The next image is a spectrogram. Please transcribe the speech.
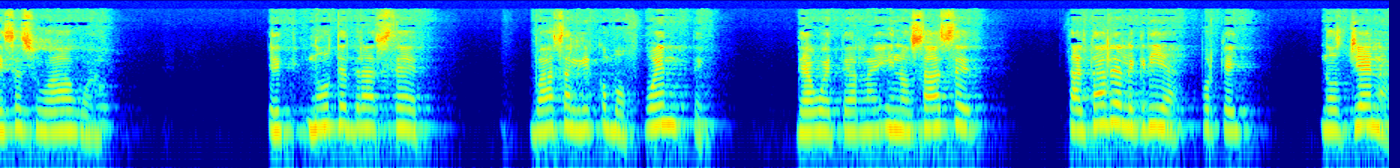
Esa es su agua. No tendrá sed va a salir como fuente de agua eterna y nos hace saltar de alegría porque nos llena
